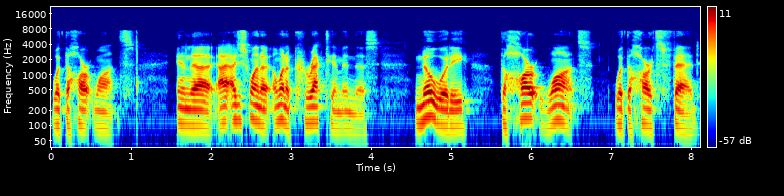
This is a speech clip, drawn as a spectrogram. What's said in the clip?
what the heart wants. And uh, I, I, just want to I want to correct him in this. No, Woody, the heart wants what the heart's fed.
